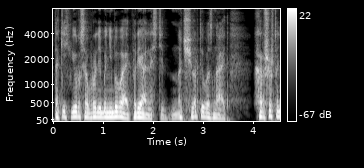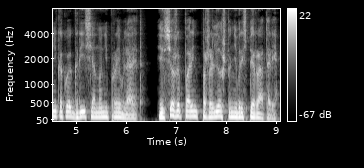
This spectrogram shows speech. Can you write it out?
Таких вирусов вроде бы не бывает в реальности, но черт его знает. Хорошо, что никакой агрессии оно не проявляет. И все же парень пожалел, что не в респираторе.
